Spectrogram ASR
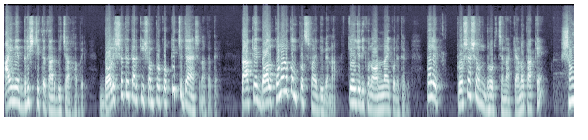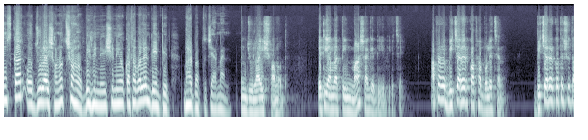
আইনের দৃষ্টিতে তার বিচার হবে। দলের সাথে তার কি সম্পর্ক কিচ্ছু যায় আসে না তাতে। তাকে দল কোন রকম প্রশ্রয় দিবে না কেউ যদি কোনো অন্যায় করে থাকে। তাহলে প্রশাসন ধরছে না কেন তাকে? সংস্কার ও জুলাই সনদ সহ বিভিন্ন ইস্যু নিয়েও কথা বলেন বিএনপির ভারপ্রাপ্ত চেয়ারম্যান। জুলাই সনদ এটি আমরা তিন মাস আগে দিয়ে দিয়েছি। আপনারা বিচারের কথা বলেছেন। বিচারের কথা শুধু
